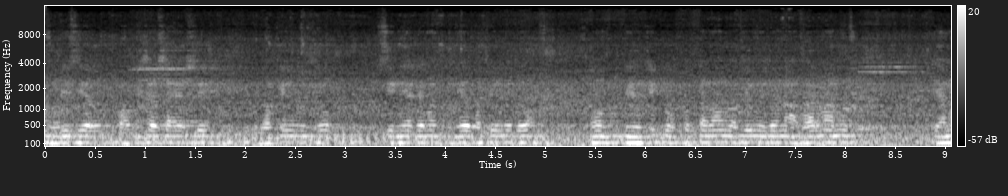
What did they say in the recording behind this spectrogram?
જ્યુડિશિયલ ઓફિસર સાહેબ શ્રી, વકીલ મિત્રો સિનિયર તેમજ જુનિયર વકીલ મિત્રો, હું મ્યુઝિક ખૂબ તમામ વકીલ મિત્રોનો આભાર માનું છું. તેમજ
